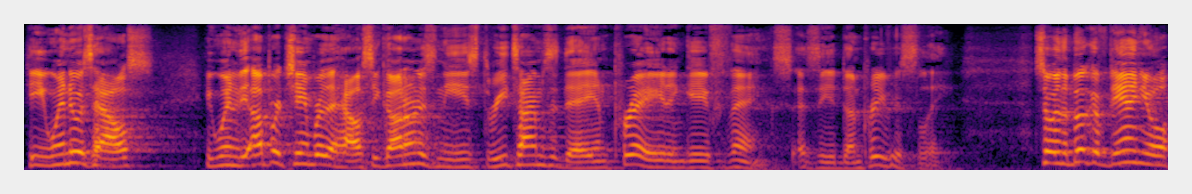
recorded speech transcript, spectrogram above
He went to his house. He went to the upper chamber of the house. He got on his knees three times a day and prayed and gave thanks, as he had done previously. So, in the book of Daniel,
